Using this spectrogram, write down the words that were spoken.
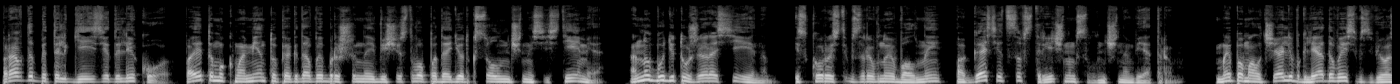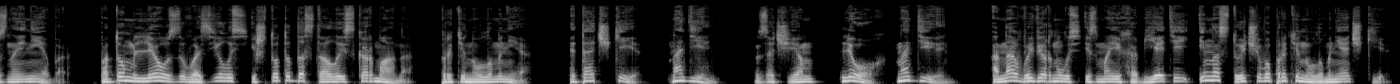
Правда, Бетельгейзе далеко, поэтому к моменту, когда выброшенное вещество подойдет к Солнечной системе, оно будет уже рассеянным, и скорость взрывной волны погасится встречным солнечным ветром. Мы помолчали, вглядываясь в звездное небо. Потом Лео завозилась и что-то достала из кармана, протянула мне. «Это очки. Надень». «Зачем?» «Лех, надень». Она вывернулась из моих объятий и настойчиво протянула мне очки.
